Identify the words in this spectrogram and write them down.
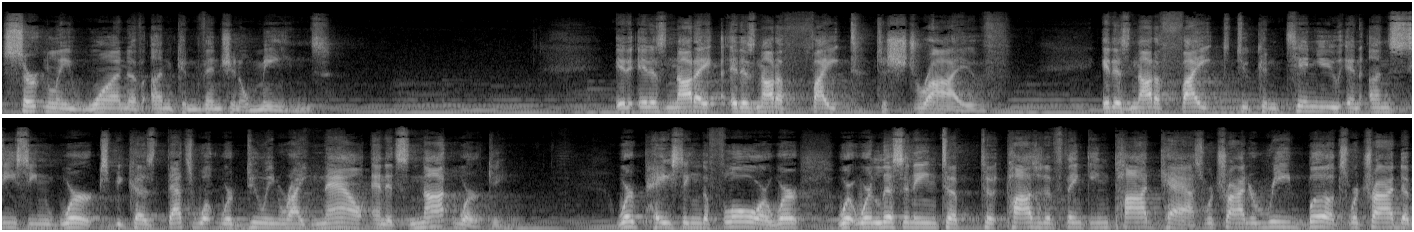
certainly one of unconventional means. It, it, is not a, it is not a fight to strive. It is not a fight to continue in unceasing works because that's what we're doing right now and it's not working. We're pacing the floor. We're, we're, we're, listening to, to positive thinking podcasts. We're trying to read books. We're trying to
